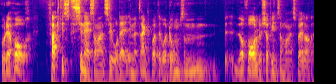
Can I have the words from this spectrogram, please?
Och det har faktiskt kineserna en stor del i med tanke på att det var de som valde att köpa in så många spelare.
